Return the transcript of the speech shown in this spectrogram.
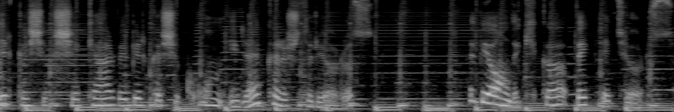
bir kaşık şeker ve bir kaşık un ile karıştırıyoruz. Ve bir 10 dakika bekletiyoruz.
